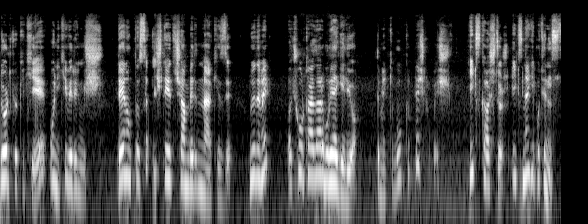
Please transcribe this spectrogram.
4 kök 2, 12 verilmiş. D noktası iç teğet çemberin merkezi. Bu ne demek? Açıortaylar buraya geliyor. Demek ki bu 45-45. X kaçtır? X ne? Hipotenüs.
